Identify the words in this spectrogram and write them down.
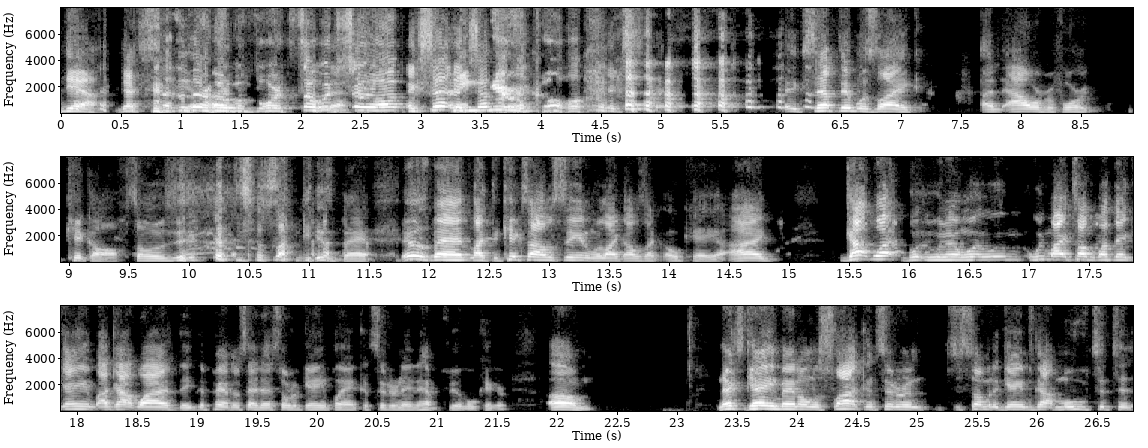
Yeah, that's, That's what yeah. they're hoping for. Someone Yeah. show up. Except except miracle. except it was like an hour before kickoff. So it was just, just like it's bad. It was bad. Like the kicks I was seeing were like I was like, okay, I got what you know. we- We might talk about that game. I got why the, the Panthers had that sort of game plan, considering they didn't have a field goal kicker. Um, next game, man, on the slot, considering some of the games got moved to, to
